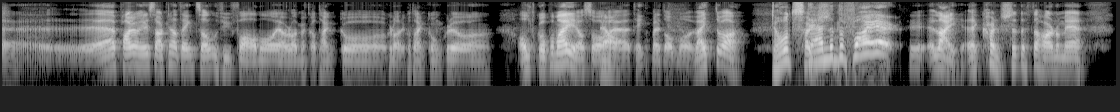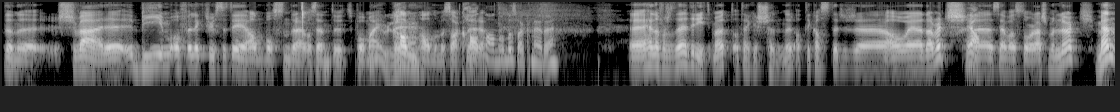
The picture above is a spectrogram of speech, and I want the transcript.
eh, Et par ganger i starten jeg har tenkt sånn Fy faen, og jævla møkkatank, og klarer ikke å tenke ordentlig, og alt går på meg. Og så Ja. har jeg tenkt meg litt om, og veit du hva? Don't stand Kanskje- in the fire! Eh, Nei, kanskje dette har noe med denne svære beam of electricity han bossen drev og sendte ut på meg, Mulig. kan ha noe med saken å gjøre. Eh, Hender fortsatt det er dritmøt at jeg ikke skjønner at de kaster uh, AOE damage. Ja. Uh, så jeg bare står der som en løk. Men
